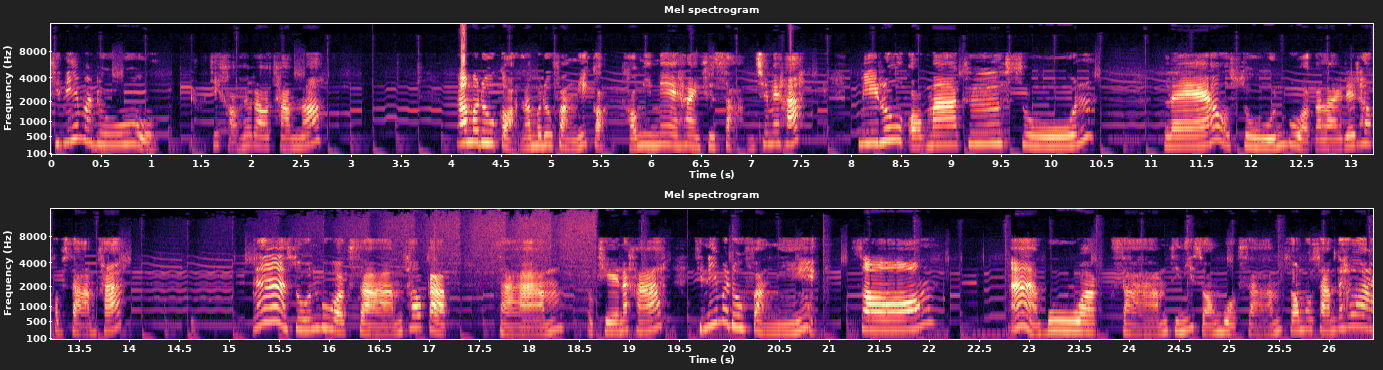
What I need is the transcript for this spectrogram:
ทีนี้มาดูที่เขาให้เราทำเนาะเรามาดูก่อนเรามาดูฝั่งนี้ก่อนเขามีแม่ให้คือ 3 ใช่ไหมคะ มีลูกออกมาคือ 0 แล้ว 0 บวกอะไรได้เท่ากับ 3 คะอ่า0บวก 3 เท่ากับ 3 โอเคนะคะ ทีนี้มาดูฝั่งนี้ 2อ่าบวก 3 ทีนี้ 2 บวก 3 2 บวก 3 ได้เท่าไหร่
